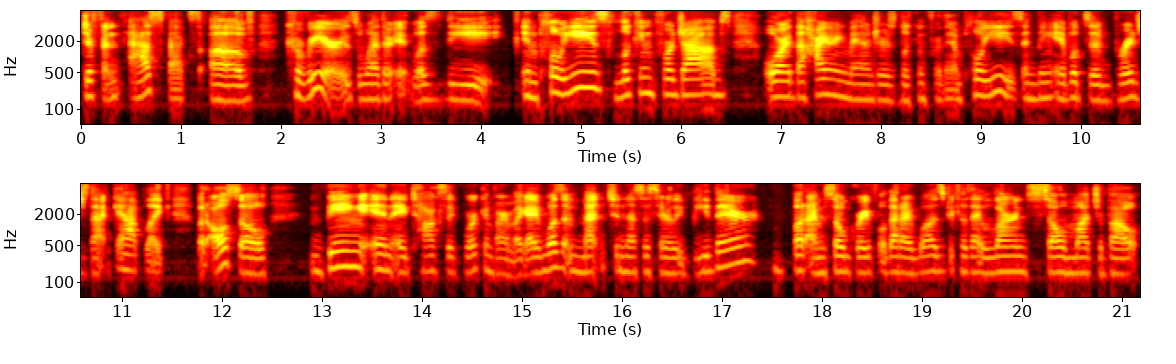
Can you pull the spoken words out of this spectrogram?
different aspects of careers, whether it was the employees looking for jobs or the hiring managers looking for the employees and being able to bridge that gap like but also being in a toxic work environment. Like i wasn't meant to necessarily be there but i'm so grateful that i was because i learned so much about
